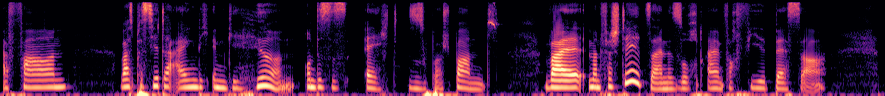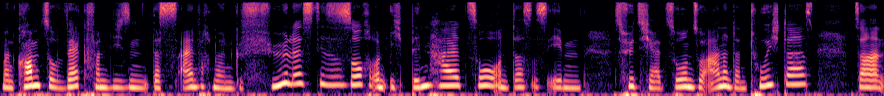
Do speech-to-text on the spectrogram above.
erfahren, was passiert da eigentlich im Gehirn. Und es ist echt super spannend, weil man versteht seine Sucht einfach viel besser. Man kommt so weg von diesem, dass es einfach nur ein Gefühl ist, diese Sucht, und ich bin halt so und das ist eben, es fühlt sich halt so und so an und dann tue ich das, sondern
